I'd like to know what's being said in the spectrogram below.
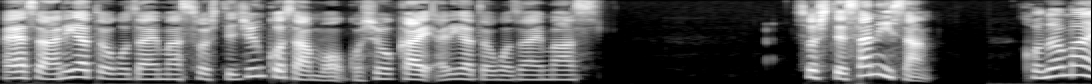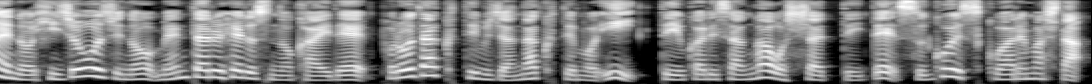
あやさんありがとうございます。そしてじゅんこさんもご紹介ありがとうございます。そしてサニーさん。この前の非常時のメンタルヘルスの回で、プロダクティブじゃなくてもいいってゆかりさんがおっしゃっていて、すごい救われました。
